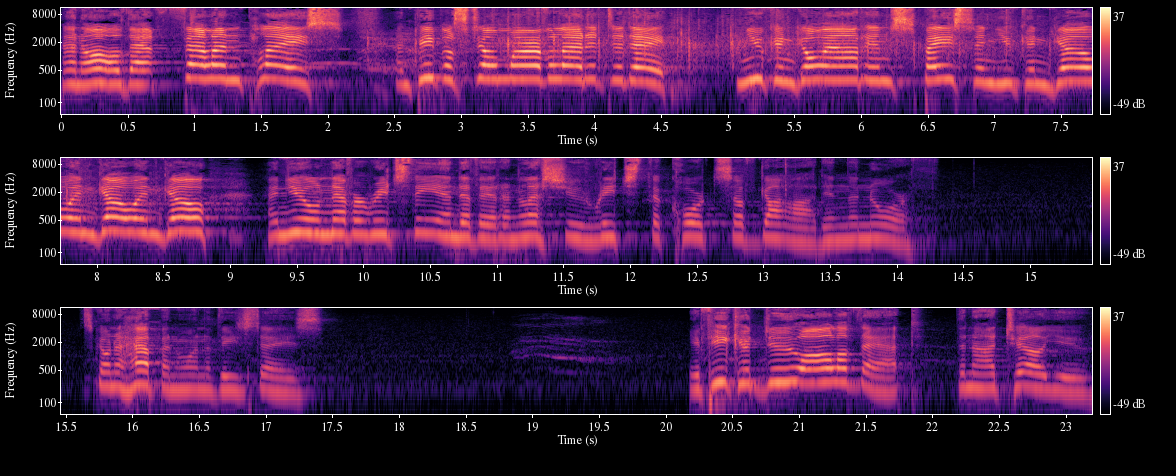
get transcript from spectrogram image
and all that fell in place. And people still marvel at it today. You can go out in space and you can go and go and go, and you'll never reach the end of it unless you reach the courts of God in the north. It's going to happen one of these days. If he could do all of that, then I tell you,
